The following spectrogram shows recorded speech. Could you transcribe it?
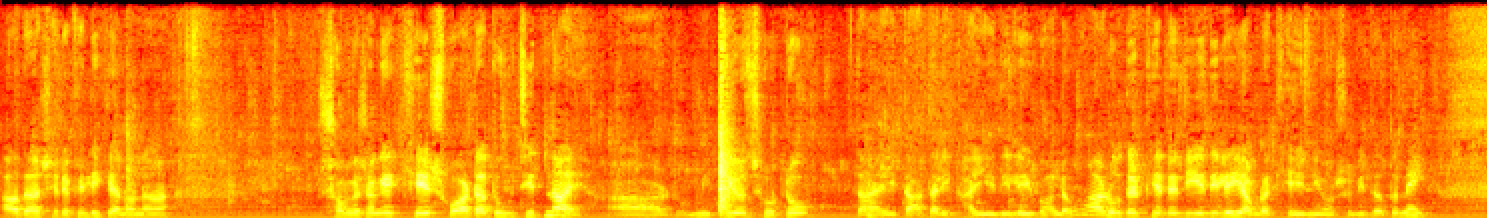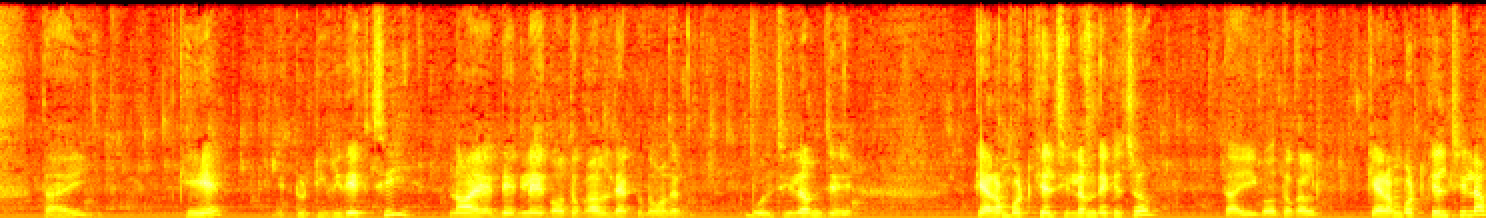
খাওয়া দাওয়া সেরে ফেলি, কেননা সঙ্গে সঙ্গে খেয়ে শোয়াটা তো উচিত নয়। আর মিঠিও ছোট, তাই তাড়াতাড়ি খাইয়ে দিলেই ভালো। আর ওদের খেতে দিয়ে দিলেই আমরা খেয়ে নিই, অসুবিধা তো নেই। তাই খেয়ে একটু টিভি দেখছি। নয়, দেখলে গতকাল, দেখো তোমাদের বলছিলাম যে ক্যারাম বোর্ড খেলছিলাম, দেখেছ? তাই গতকাল ক্যারাম বোর্ড খেলছিলাম,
